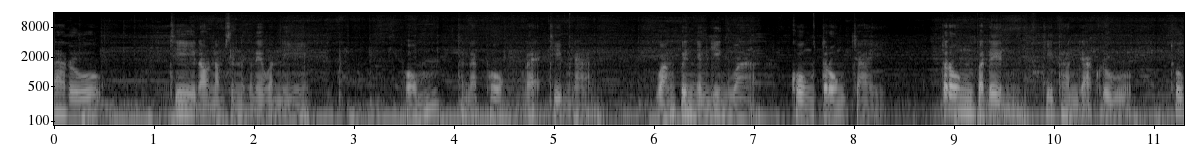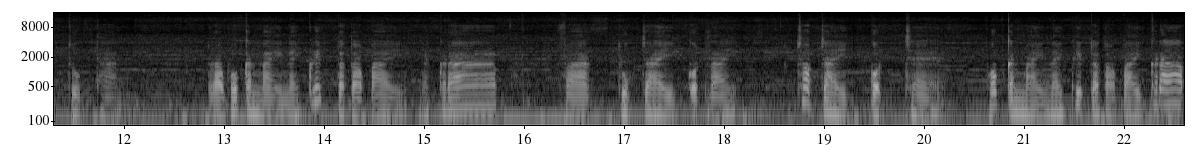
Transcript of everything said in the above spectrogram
น่ารู้ที่เรานำเสนอในวันนี้ ผมธนพงศ์และทีมงาน หวังเป็นอย่างยิ่งว่าคงตรงใจ ตรงประเด็นที่ท่านอยากรู้ทุกทุกท่าน เราพบกันใหม่ในคลิปต่อๆไปนะครับ ฝากถูกใจกดไลค์ชอบใจกดแชร์ พบกันใหม่ในคลิปต่อๆไปครับ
